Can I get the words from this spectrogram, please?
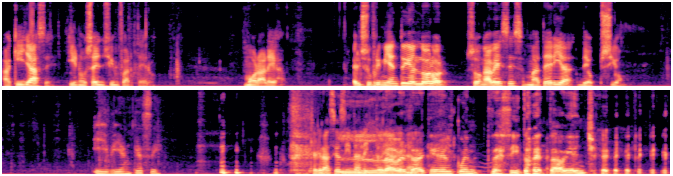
Aquí yace Inocencio Infartero. Moraleja. El sufrimiento y el dolor son a veces materia de opción. Y bien que sí. Qué graciosita la historia. La ¿verdad? verdad que el cuentecito está bien chévere.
